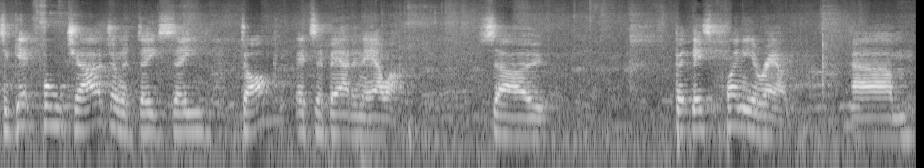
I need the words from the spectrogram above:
to get full charge on a DC dock, it's about an hour. So, but there's plenty around. Um,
